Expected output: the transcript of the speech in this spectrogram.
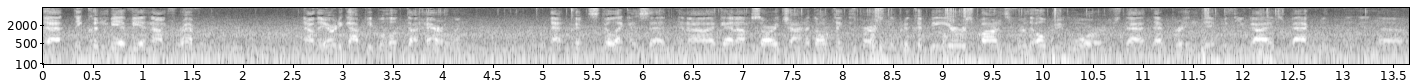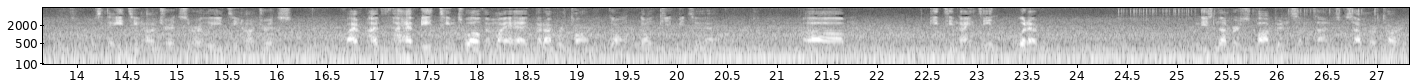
that they couldn't be at Vietnam forever. Now they already got people hooked on heroin. That could still, like I said, and uh, again, I'm sorry, China, don't take this personally, but it could be your response for the opiate wars that, that Britain did with you guys back with, in the was it the 1800s, early 1800s. I, I, I have 1812 in my head, but I'm retarded. Don't don't keep me to that. Um, 1819, whatever. These numbers pop in sometimes because I'm retarded.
